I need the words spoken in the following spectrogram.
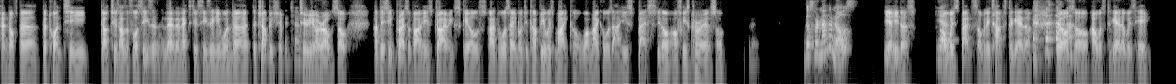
end of the the twenty. Uh, 2004 season, and then the next two seasons he won the the championship The two in a row. So I'm just impressed about his driving skills and was able to compete with Michael when Michael was at his best, you know, of his career. So Does Fernando knows? yeah, he does. Yeah. We spent so many times together. We also I was together with him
